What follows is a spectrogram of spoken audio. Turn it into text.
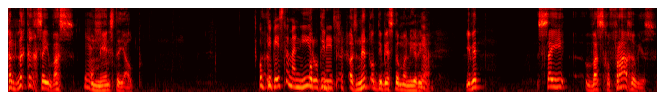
gelukkig sy was Ja, om mense te help. op die beste manier ook die, net Sheikh. as net op die beste manier ja. Ja. ja. Jy weet sy was gevra gewees.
